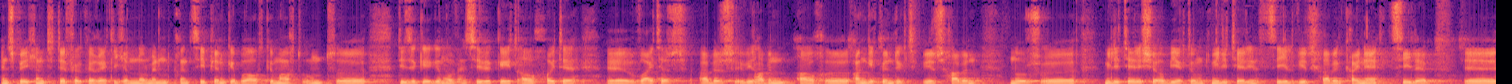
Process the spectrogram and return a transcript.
entsprechend der völkerrechtlichen Normen und Prinzipien gebraucht gemacht und äh, diese Gegenoffensive geht auch heute äh, weiter. Aber wir haben auch angekündigt, wir haben nur äh, militärische Objekte und Militär ins Ziel. Wir haben keine Ziele, äh,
